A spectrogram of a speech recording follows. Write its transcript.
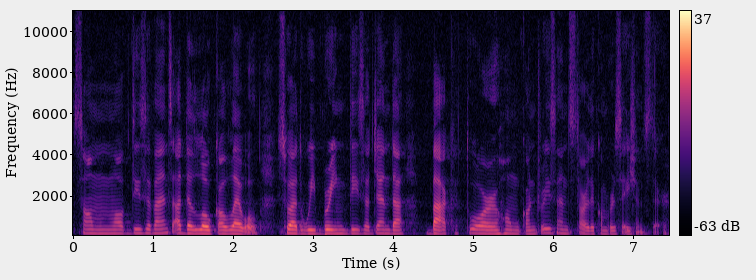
some of these events at the local level so that we bring this agenda back to our home countries and start the conversations there.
